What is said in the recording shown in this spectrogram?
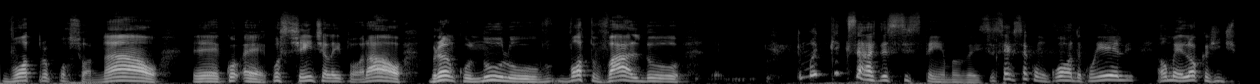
voto proporcional, é, é, consciente eleitoral, branco, nulo, voto válido. O que, você acha desse sistema, velho? Você, você concorda com ele? É o melhor que a gente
